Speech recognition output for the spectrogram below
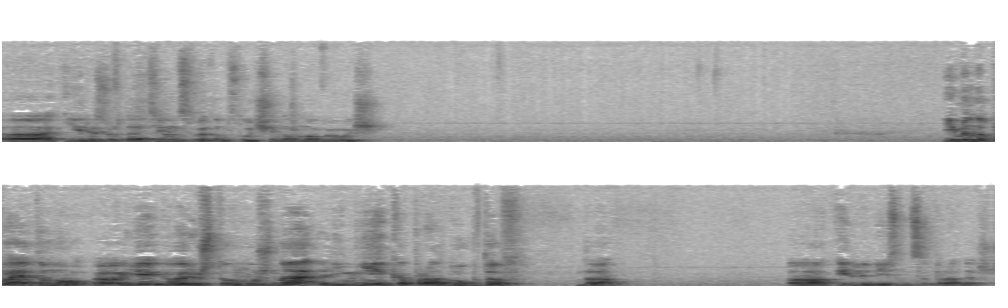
а, и результативность в этом случае намного выше. Именно поэтому а, я и говорю, что нужна линейка продуктов да, а, или лестница продаж.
